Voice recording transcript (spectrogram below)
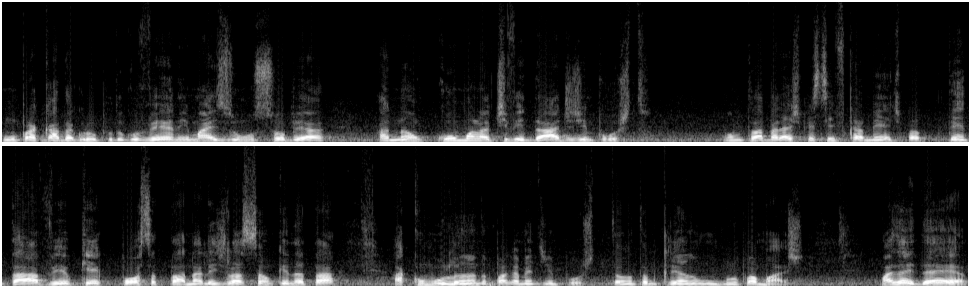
um para cada grupo do governo e mais um sobre a, a não cumulatividade de imposto. Vamos trabalhar especificamente para tentar ver o que, é que possa estar na legislação que ainda está acumulando o pagamento de imposto. Então, estamos criando um grupo a mais. Mas a ideia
